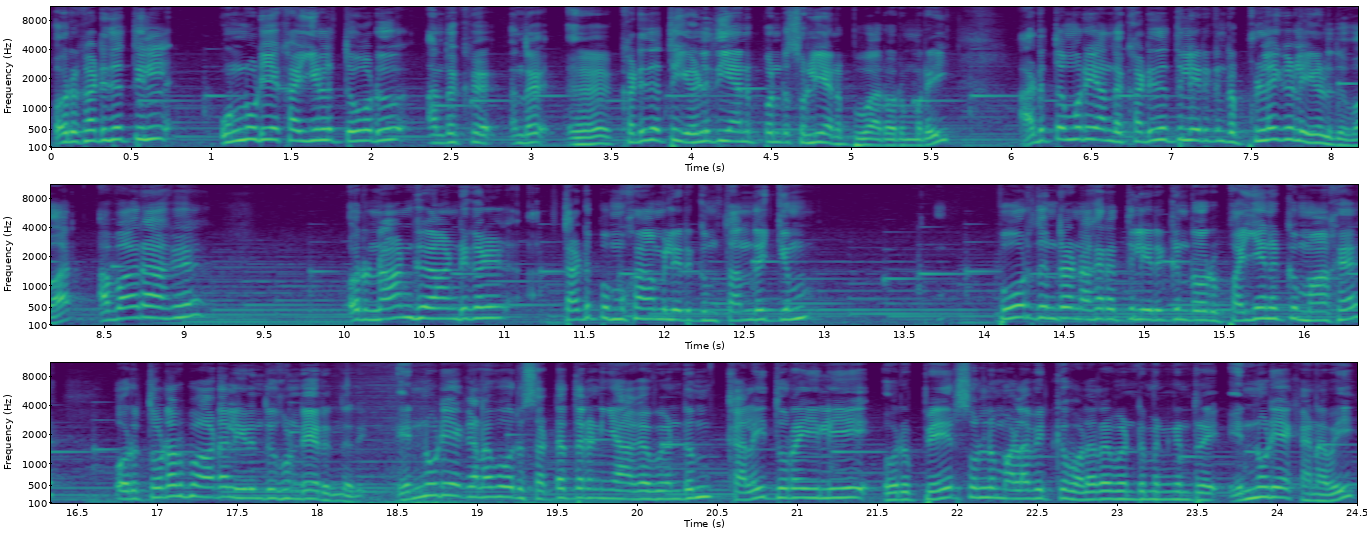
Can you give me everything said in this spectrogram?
ஒரு கடிதத்தில் உன்னுடைய கையெழுத்தோடு அந்த க- அந்த கடிதத்தை எழுதி அனுப்பு என்று சொல்லி அனுப்புவார் ஒரு முறை. அடுத்த முறை அந்த கடிதத்தில் இருக்கின்ற பிள்ளைகளை எழுதுவார். அவ்வாறாக ஒரு நான்கு ஆண்டுகள் தடுப்பு முகாமில் இருக்கும் தந்தைக்கும் போர்தென்ற நகரத்தில் இருக்கின்ற ஒரு பையனுக்குமாக ஒரு தொடர்பாடல் இருந்து கொண்டே இருந்தது. என்னுடைய கனவு ஒரு சட்டத்தரணியாக வேண்டும். கலைத்துறையிலேயே ஒரு பெயர் சொல்லும் அளவிற்கு வளர வேண்டும் என்கின்ற என்னுடைய கனவை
